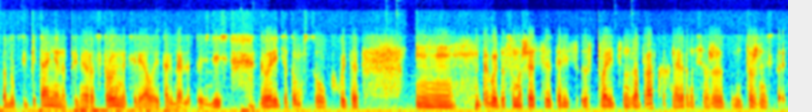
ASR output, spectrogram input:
продукты питания, например, стройматериалы и так далее. То есть здесь говорить о том, что какой-то какое-то сумасшествие творится на заправках, наверное, все же тоже не стоит.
